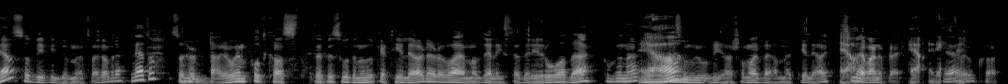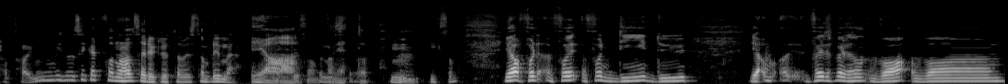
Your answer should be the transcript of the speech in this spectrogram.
Ja. så vi vil jo møte hverandre. Nettopp. Så hørte jeg jo en podkastepisode med dere tidligere der det var en avdelingsleder i Råde kommune, Ja. som jo vi har samarbeida med tidligere, Ja. som er vernepleier. Ja, riktig. Det er jo klart at han vil jo sikkert få noen helserekrutter hvis han blir med. Ja, nettopp. Mm. Mm, ikke sant. Ja, for, for, fordi du Ja, for å spørre sånn Hva, hva,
